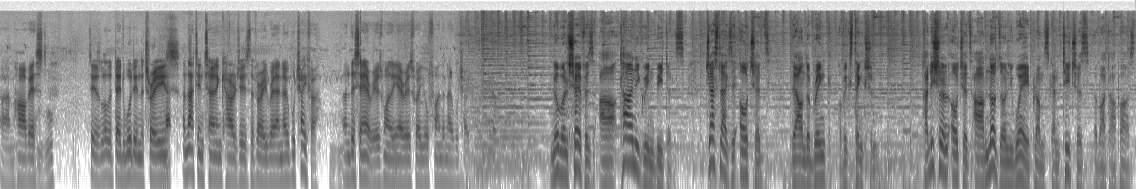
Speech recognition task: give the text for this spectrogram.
um, harvest. Mm -hmm. See, there's a lot of dead wood in the trees yep. and that in turn encourages the very rare noble chafer. Mm -hmm. And this area is one of the areas where you'll find the noble chafer. Noble chafers are tiny green beetles. Just like the orchards, they are on the brink of extinction. Traditional orchards are not the only way plums can teach us about our past.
